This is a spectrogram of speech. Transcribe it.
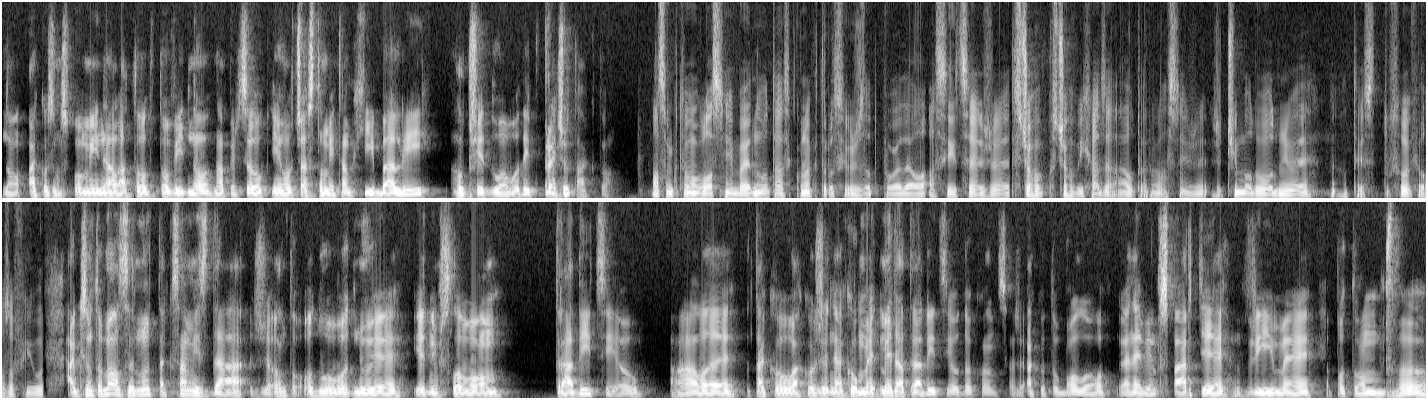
No, ako som spomínal, a to, to vidno napriek celou knihou, často mi tam chýbali hĺbšie dôvody, prečo takto. Mal som k tomu vlastne iba jednu otázku, na ktorú si už zodpovedal a síce, že z čoho, z čoho vychádza autor vlastne, že, že čím odôvodňuje no, tie, tú svoju filozofiu. Ak by som to mal zhrnúť, tak sa mi zdá, že on to odôvodňuje jedným slovom tradíciou, ale takou akože nejakou metatradíciou dokonca, že ako to bolo, ja neviem, v Sparte, v Ríme, a potom v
